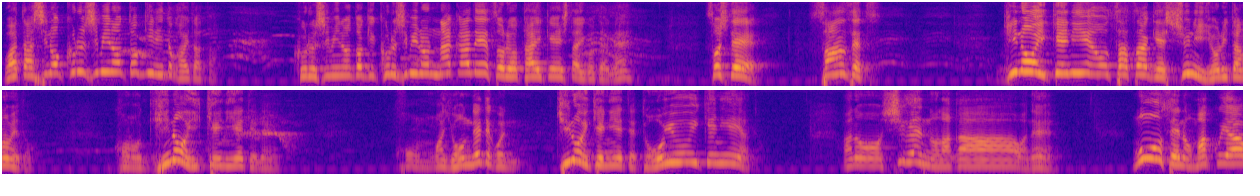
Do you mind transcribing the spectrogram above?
私の苦しみの時にと書いてあった。苦しみの時苦しみの中でそれを体験したいことやね。そして3節。義の生贄を捧げ主により頼めと。この義の生贄ってねほんま読んでてこれ義の生贄ってどういう生贄やと。あの詩篇の中はねモーセの幕屋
